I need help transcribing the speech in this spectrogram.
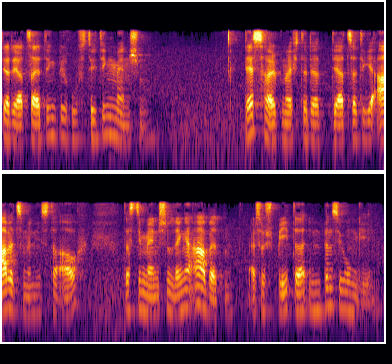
der derzeitigen berufstätigen Menschen. Deshalb möchte der derzeitige Arbeitsminister auch, dass die Menschen länger arbeiten, also später in Pension gehen.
